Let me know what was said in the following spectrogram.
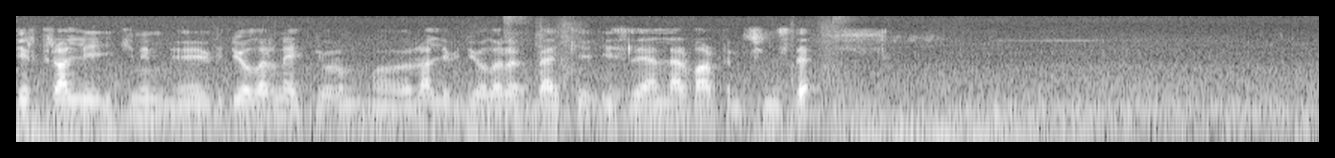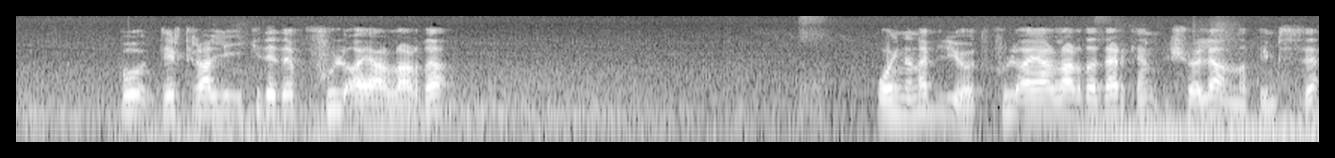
Dirt Rally 2'nin e, videolarını ekliyorum. E, rally videoları belki izleyenler vardır içinizde. Bu Dirt Rally 2'de de full ayarlarda oynanabiliyor. Full ayarlarda derken şöyle anlatayım size.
